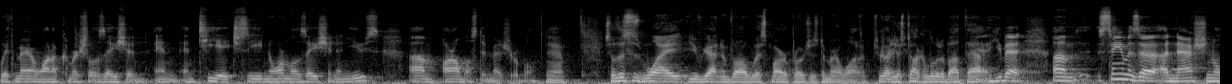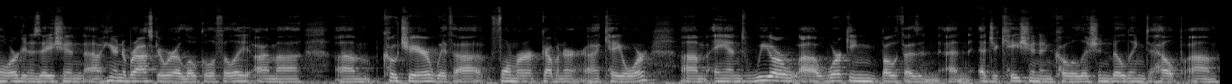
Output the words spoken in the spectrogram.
with marijuana commercialization and, and THC normalization and use um, are almost immeasurable. Yeah. So this is why you've gotten involved with smart approaches to marijuana. Can I just talk a little bit about that? Yeah, you bet. Um, SAM as a, a national organization uh, here in Nebraska, we're a local affiliate. I'm a um, co-chair with uh, former Governor uh, Orr, um, and we are uh, working both as an, an, education and coalition building to help um,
